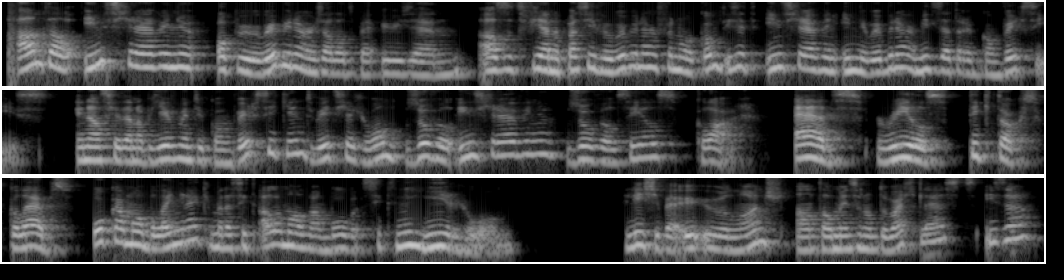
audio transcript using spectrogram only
Aantal inschrijvingen op uw webinar zal het bij u zijn. Als het via een passieve webinar funnel komt, is het inschrijving in de webinar, mits dat er een conversie is. En als je dan op een gegeven moment je conversie kent, weet je gewoon zoveel inschrijvingen, zoveel sales, klaar. Ads, reels, TikToks, collabs, ook allemaal belangrijk, maar dat zit allemaal van boven. Het zit niet hier gewoon. Lees je bij uw launch, aantal mensen op de wachtlijst, is dat?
